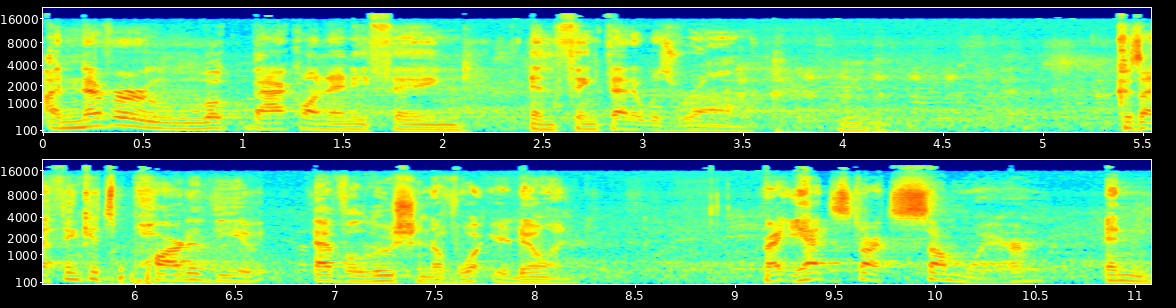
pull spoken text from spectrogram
I never look back on anything and think that it was wrong. Mm-hmm. Because I think it's part of the evolution of what you're doing. Right? You had to start somewhere. And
